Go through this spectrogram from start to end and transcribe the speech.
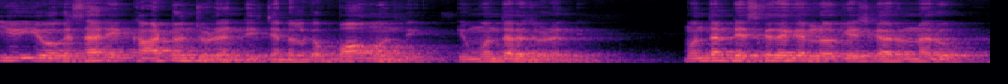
ఈ- ఒకసారి కార్టూన్ చూడండి జనరల్గా బాగుంది. ఈ ముందర చూడండి. ముందర డెస్క్ దగ్గర లోకేష్ గారు ఉన్నారు.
